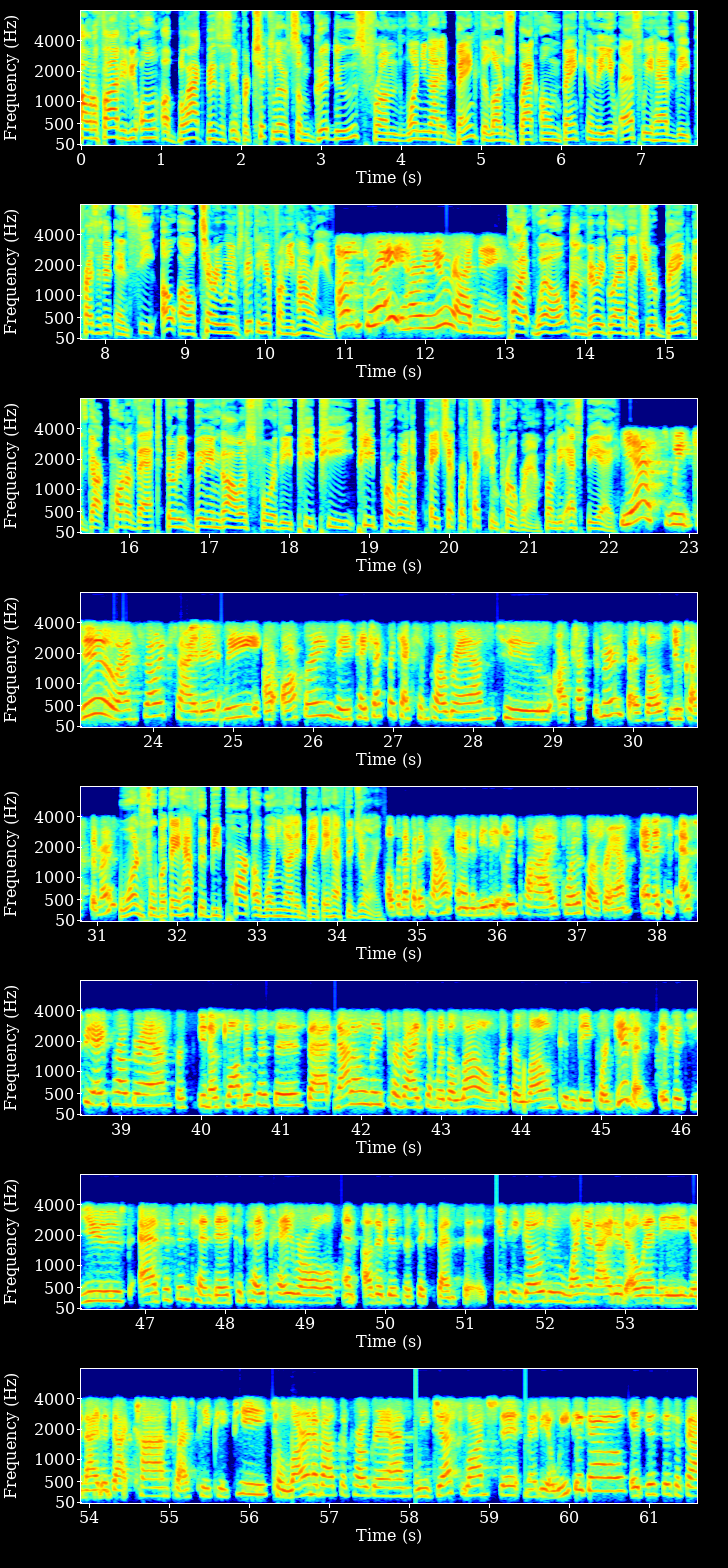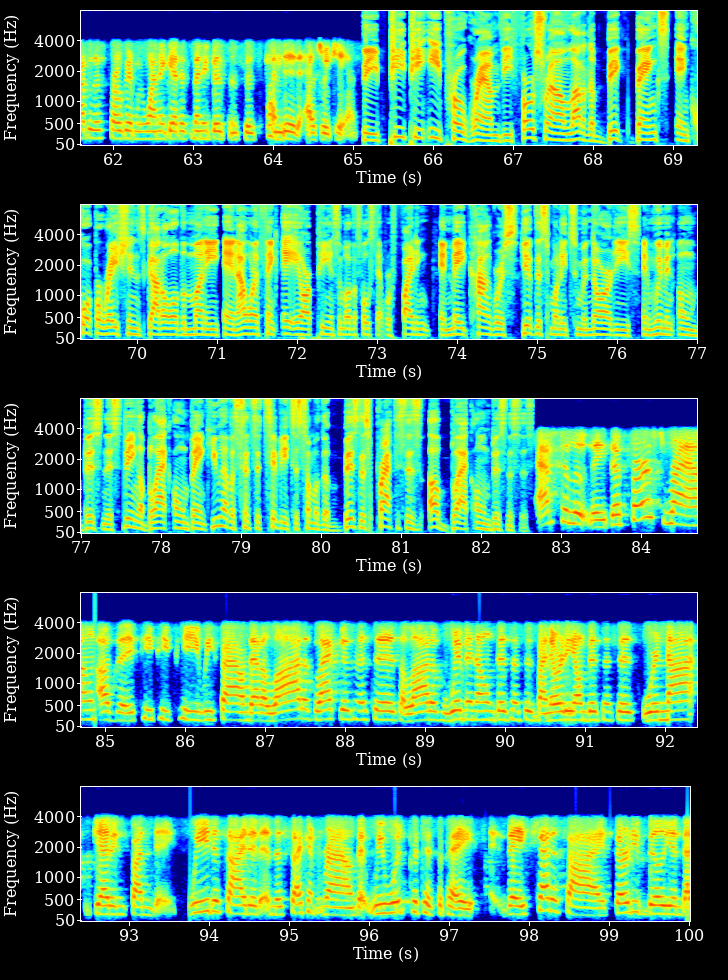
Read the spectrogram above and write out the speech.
Hot 105, if you own a black business in particular, some good news from One United Bank, the largest black owned bank in the U.S. We have the president and COO, Terry Williams. Good to hear from you. How are you? I'm great. How are you, Rodney? Quite well. I'm very glad that your bank has got part of that $30 billion for the PPP program, the Paycheck Protection Program from the SBA. Yes, we do. I'm so excited. We are offering the Paycheck Protection Program to our customers as well as new customers. Wonderful, but they have to be part of One United Bank. They have to join. Open up an account and immediately apply for the program. And it's an SBA program for, you know, small businesses that not only provides them with a loan, but the loan can be forgiven if it's used as it's intended to pay payroll and other business expenses. You can go to One United, O-N-E, united.com slash PPP to learn about the program. We just launched it maybe a week ago. It just is a fabulous program. We want to get as many businesses funded as we can. The PPP program, the first round, a lot of the big banks and corporations got all the money. And I want to thank AARP and some other folks that were fighting and made Congress give this money to minorities and women owned business. Being a black owned bank, you have a sensitivity to some of the business practices of black owned businesses. Absolutely. The first round of the PPP, we found that a lot of black businesses, a lot of women owned businesses, minority owned businesses were not getting funding. We decided in the second round that we would participate. They set aside $30 billion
